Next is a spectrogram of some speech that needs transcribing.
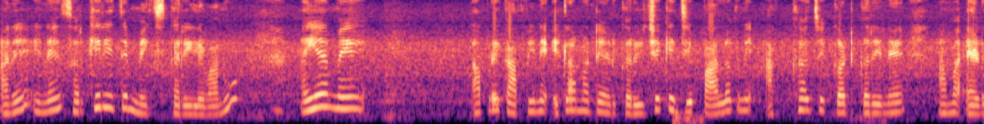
અને એને સરખી રીતે મિક્સ કરી લેવાનું. અહીંયા મેં આપણે કાપીને એટલા માટે એડ કર્યું છે કે જે પાલકને આખા જે કટ કરીને આમાં એડ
